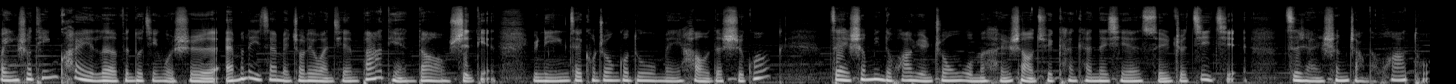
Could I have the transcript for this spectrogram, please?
欢迎收听《快乐分多金》，我是 Emily，在每周六晚间八点到十点，与您在空中共度美好的时光。在生命的花园中，我们很少去看看那些随着季节自然生长的花朵，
